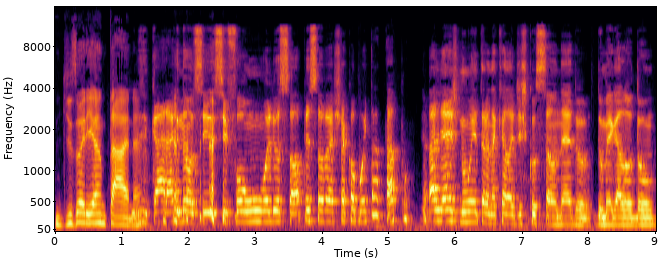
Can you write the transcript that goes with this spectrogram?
Desorientar, né? Caraca, não, se, se for um olho só, a pessoa vai achar que é o boitatá, pô. Aliás, não entra naquela discussão, né, do, do megalodon.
